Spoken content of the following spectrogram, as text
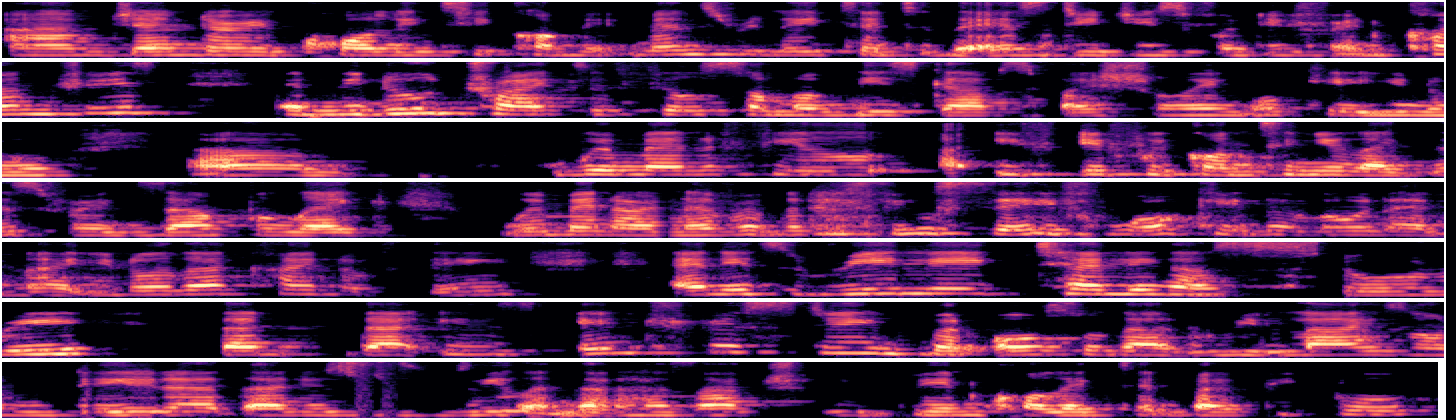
um, gender equality commitments related to the SDGs for different countries. And we do try to fill some of these gaps by showing, okay, you know, um, women feel if, if we continue like this for example like women are never going to feel safe walking alone at night you know that kind of thing. And it's really telling a story that that is interesting but also that relies on data that is real and that has actually been collected by people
